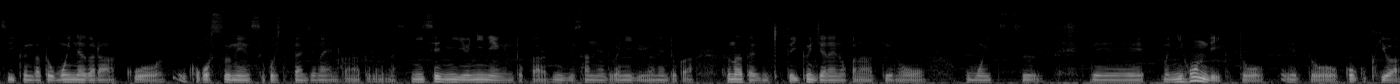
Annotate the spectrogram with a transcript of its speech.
つ行くんだと思いながらこうここ数年過ごしてたんじゃないのかなと思います。2022年とか23年とか24年とかその辺りにきっと行くんじゃないのかなっていうのを思いつつで、まあ、日本でいくと,、えーと、広告費は、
